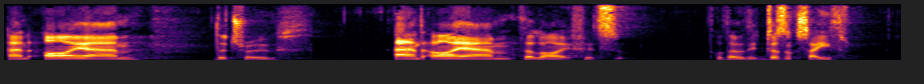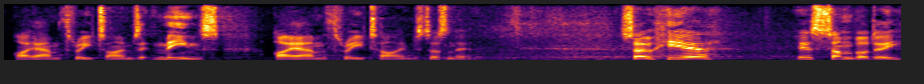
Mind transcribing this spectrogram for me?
and I am the truth, and I am the life. It's, although it doesn't say I am three times, it means I am three times, doesn't it? So here is somebody,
